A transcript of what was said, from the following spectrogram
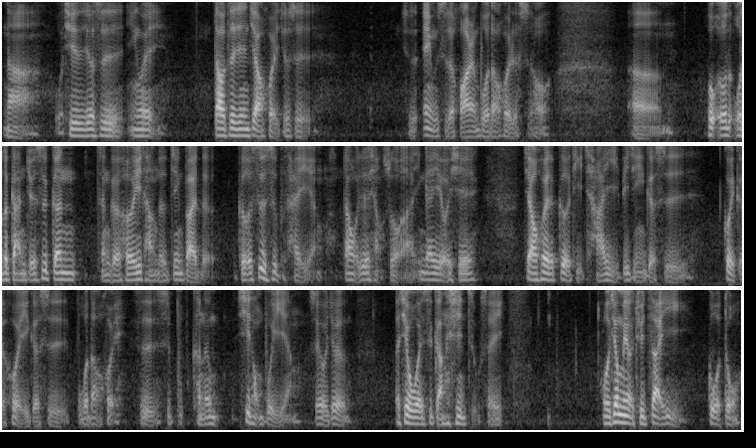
那我其实就是因为到这间教会就是。就是 Ames 的华人播道会的时候，呃，我我我的感觉是跟整个合一堂的敬拜的格式是不太一样的，但我就想说啊，应该有一些教会的个体差异，毕竟一个是贵格会，一个是播道会，是是不可能系统不一样，所以我就，而且我也是刚信主，所以我就没有去在意过多。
